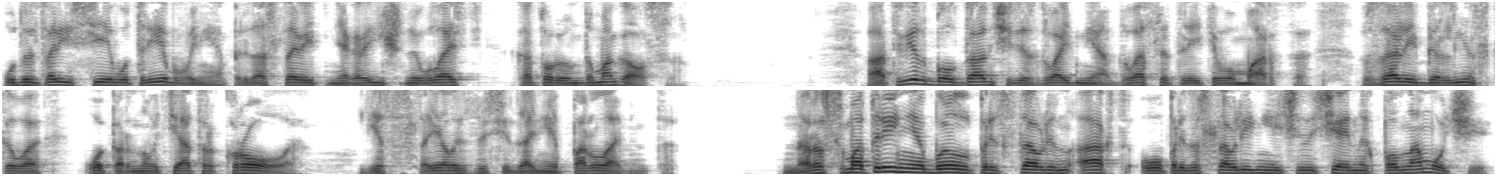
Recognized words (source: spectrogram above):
удовлетворить все его требования, предоставить неограниченную власть, которой он домогался. Ответ был дан через два дня, 23 марта, в зале Берлинского оперного театра Кролла, где состоялось заседание парламента. На рассмотрение был представлен акт о предоставлении чрезвычайных полномочий,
